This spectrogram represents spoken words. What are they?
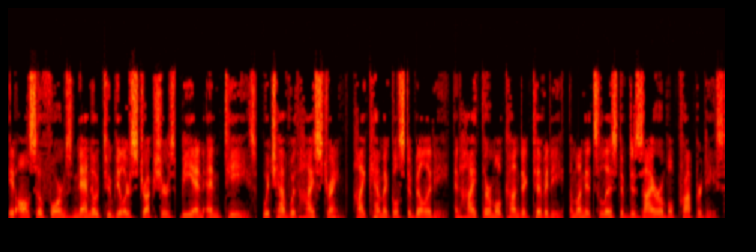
It also forms nanotubular structures BNNTs, which have with high strength, high chemical stability, and high thermal conductivity, among its list of desirable properties.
